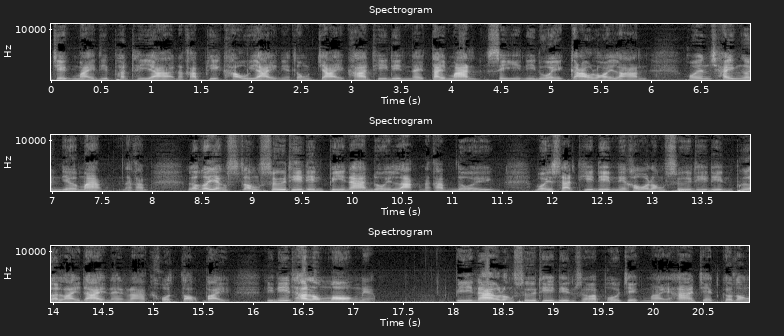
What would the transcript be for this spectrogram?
เจกต์ใหม่ที่พัทยานะครับที่เขาใหญ่เนี่ยต้องจ่ายค่าที่ดินในไตรมาส 4 นี้ด้วย 900 ล้าน เพราะฉะนั้นใช้เงินเยอะมากนะครับ แล้วก็ยังต้องซื้อที่ดินปีหน้าโดยหลักนะครับ โดยบริษัทที่ดินนี่เขาก็ต้องซื้อที่ดินเพื่อรายได้ในอนาคตต่อไป ทีนี้ถ้าเรามองเนี่ยปีหน้าก็ต้องซื้อที่ดินสำหรับโปรเจกต์ใหม่ 57 ก็ต้อง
